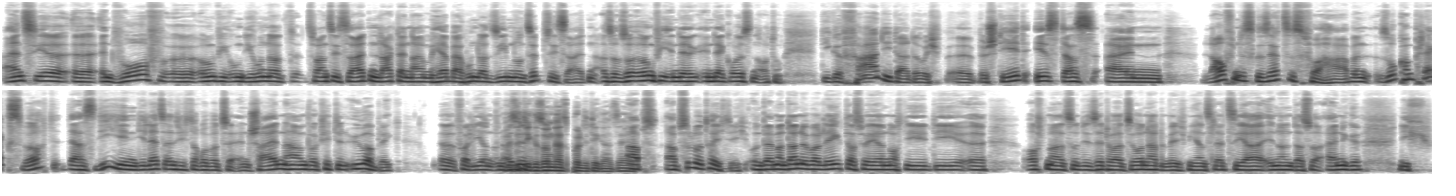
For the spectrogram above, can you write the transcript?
einzige äh, Entwurf, äh, irgendwie um die 120 Seiten, lag dann nachher bei 177 Seiten. Also so irgendwie in der, in der Größenordnung. Die Gefahr, die dadurch äh, besteht, ist, dass ein laufendes Gesetzesvorhaben so komplex wird, dass diejenigen, die letztendlich darüber zu entscheiden haben, wirklich den Überblick äh, verlieren. Und also die Gesundheitspolitiker selbst. Abs absolut richtig. Und wenn man dann überlegt, dass wir ja noch die, die äh, oftmals so die Situation hatten, wenn ich mich ans letzte Jahr erinnere, dass so einige nicht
